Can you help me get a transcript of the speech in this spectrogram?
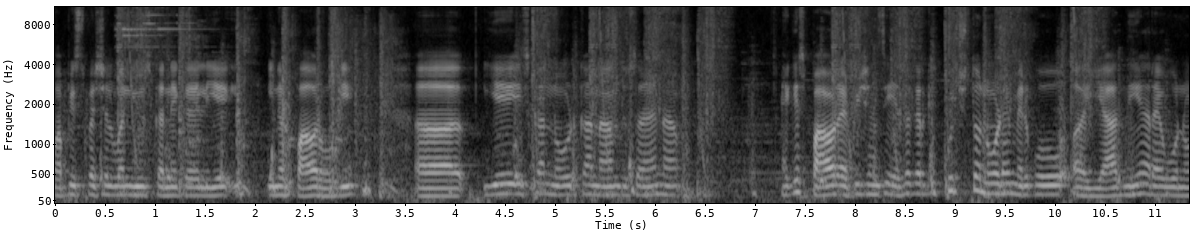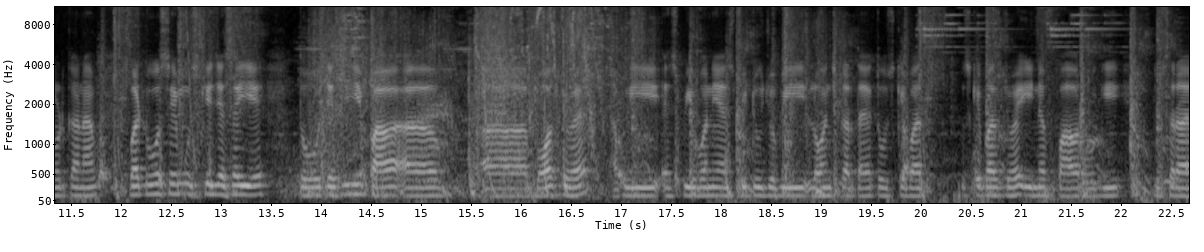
वापिस स्पेशल वन यूज़ करने के लिए इनफ पावर होगी। ये इसका नोड का नाम दूसरा है ना आई गेस पावर एफिशिएंसी ऐसा करके कुछ तो नोड है मेरे को याद नहीं आ रहा है वो नोड का नाम बट वो सेम उसके जैसा ही है। तो जैसे ये पावर बॉस जो है, अपनी एस पी वन या एस पी टू जो भी लॉन्च करता है तो उसके बाद, उसके पास जो है इनफ पावर होगी दूसरा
